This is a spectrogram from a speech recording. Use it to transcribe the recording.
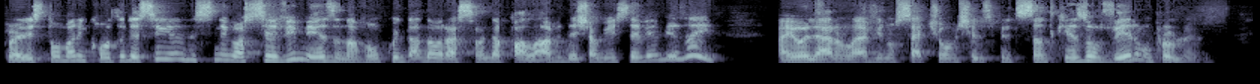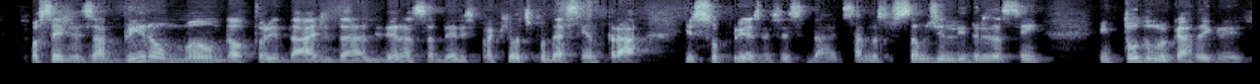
para eles tomarem conta desse, desse negócio de servir mesa. Nós vamos cuidar da oração e da palavra e deixar alguém servir a mesa aí. Aí olharam lá e viram sete homens cheios do Espírito Santo que resolveram o problema. Ou seja, eles abriram mão da autoridade, da liderança deles para que outros pudessem entrar e suprir as necessidades. Sabe, nós precisamos de líderes assim em todo lugar da igreja.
